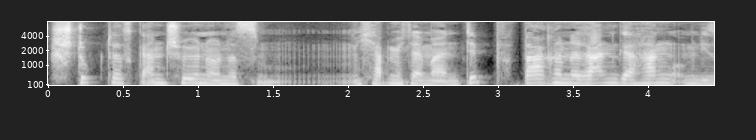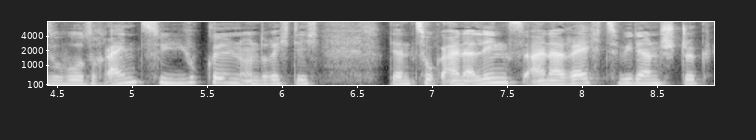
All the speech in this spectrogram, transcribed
stuckt das ganz schön und das, ich habe mich dann mal einen Dipbarren rangehangen, um in diese Hose reinzujuckeln und richtig, dann zog einer links, einer rechts, wieder ein Stück.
